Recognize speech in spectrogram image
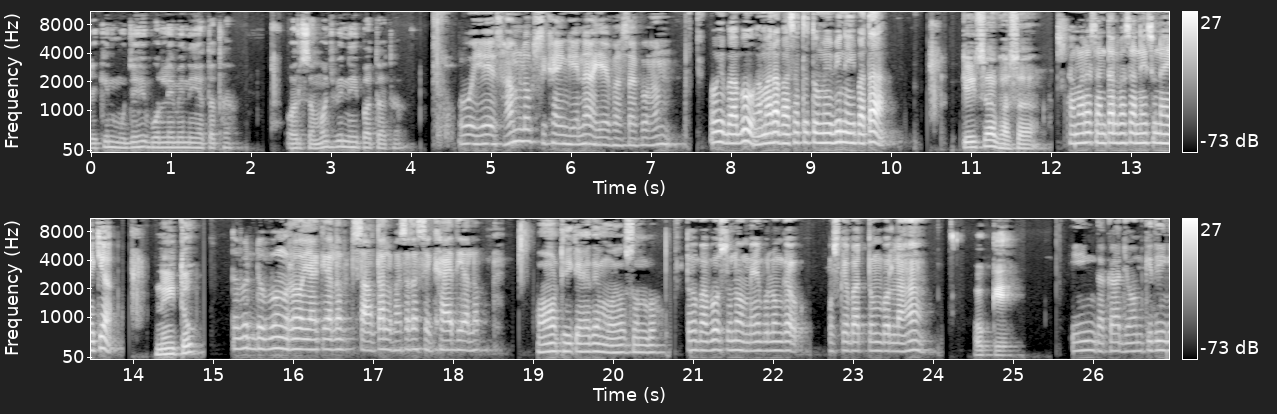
लेकिन मुझे ही बोलने में नहीं आता था और समझ भी नहीं पाता था। ओ यस हम लोग सिखाएँगे ना ये भाषा को हम। ओए बाबू हमारा भाषा तो तुम्हें भी नहीं पता। कैसा भाषा? हमारा संताल भाषा नहीं सुना है क्या? नहीं तो? तब डुबुंग रो या के अलग सावताल भाषा तो सिखाए दिया लोग। हाँ ठीक है दे मैं सुनबो तो बाबू सुनो मैं बोलूँगा उसके बाद तुम बोलना हाँ? ओके। इन दका जोम की दिन।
